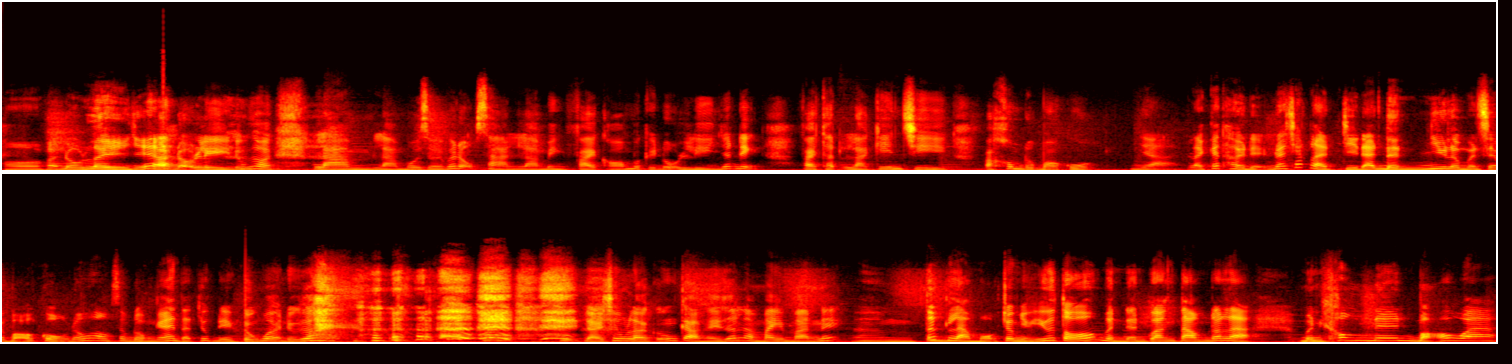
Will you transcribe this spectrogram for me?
ồ phải đồ lì Và hả độ lì đúng rồi. Làm làm môi giới bất động sản là mình phải có một cái độ lì nhất định phải thật là kiên trì và không được bỏ cuộc. Dạ là cái thời điểm đó chắc là chị đã định như là mình sẽ bỏ cuộc đúng không? Xong đùng cái người ta chút đi đúng rồi đúng rồi. Nói chung là cũng cảm thấy rất là may mắn ấy. Ừ, tức là một trong những yếu tố mình nên quan tâm đó là mình không nên bỏ qua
